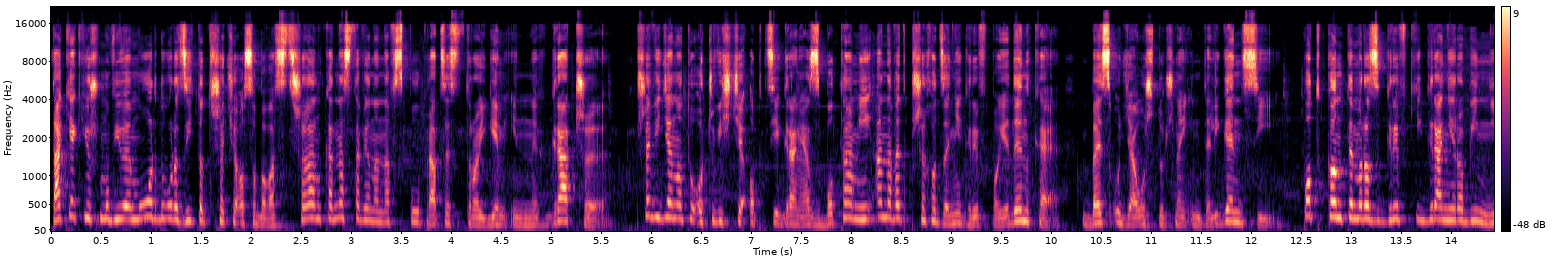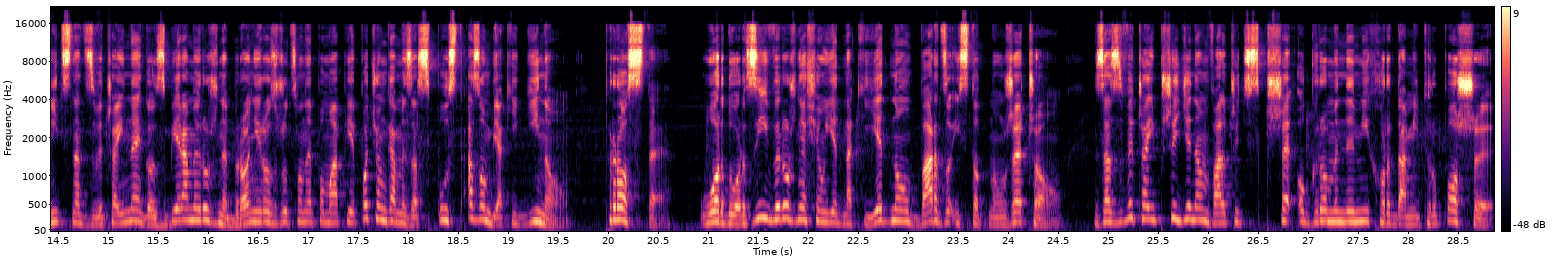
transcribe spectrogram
Tak jak już mówiłem, World War Z to trzecioosobowa strzelanka nastawiona na współpracę z trojgiem innych graczy. Przewidziano tu oczywiście opcję grania z botami, a nawet przechodzenie gry w pojedynkę, bez udziału sztucznej inteligencji. Pod kątem rozgrywki gra nie robi nic nadzwyczajnego, zbieramy różne bronie rozrzucone po mapie, pociągamy za spust, a zombiaki giną. Proste. World War Z wyróżnia się jednak jedną bardzo istotną rzeczą. Zazwyczaj przyjdzie nam walczyć z przeogromnymi hordami truposzy.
